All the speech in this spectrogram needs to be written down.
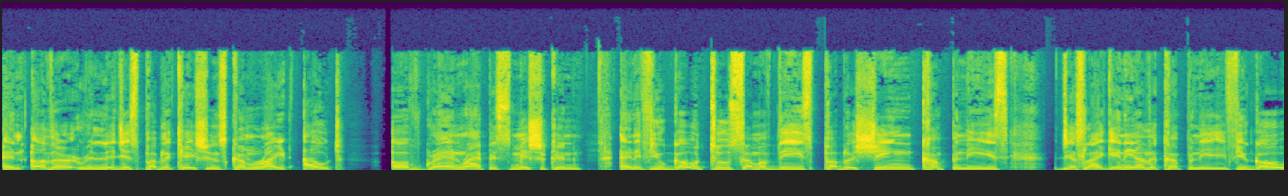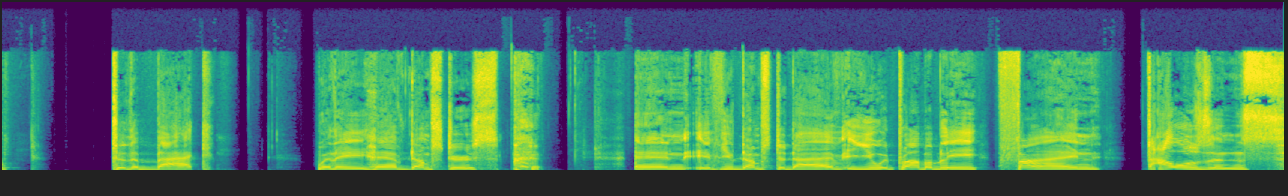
and other religious publications come right out of Grand Rapids, Michigan. And if you go to some of these publishing companies, just like any other company, if you go to the back where they have dumpsters, and if you dumpster dive, you would probably find thousands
